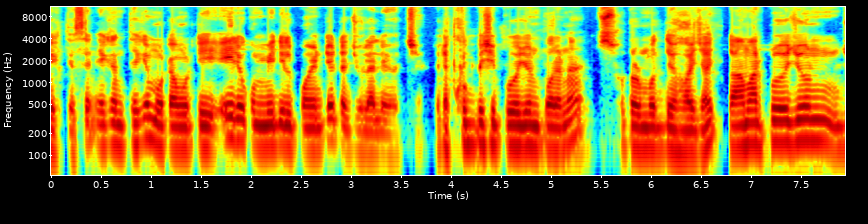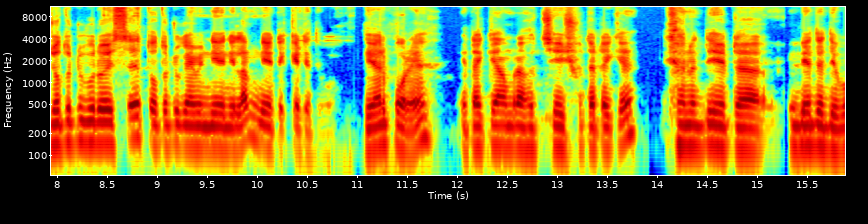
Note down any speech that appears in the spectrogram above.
দেখতেছেন, এখান থেকে মোটামুটি এইরকম মিডিল পয়েন্টে এটা ঝুলালে হচ্ছে। এটা খুব বেশি প্রয়োজন পড়ে না, ছোটর মধ্যে হয়ে যায়। তো আমার প্রয়োজন যতটুকু রয়েছে, ততটুকু আমি নিয়ে নিলাম, নিয়ে এটা কেটে দেবো। দেওয়ার পরে এটাকে আমরা হচ্ছে এই সুতাটাকে এখানে দিয়ে এটা বেঁধে দিব।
